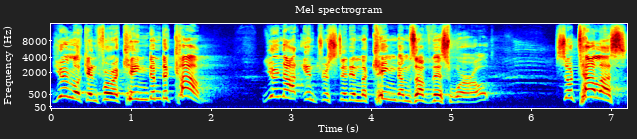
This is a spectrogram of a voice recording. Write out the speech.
you're looking for a kingdom to come. You're not interested in the kingdoms of this world. So tell us,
